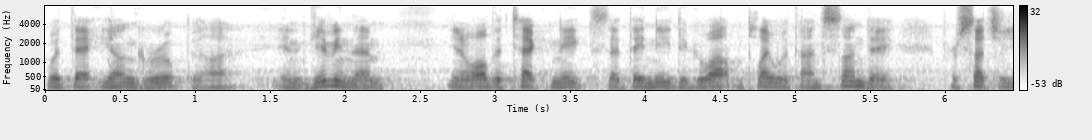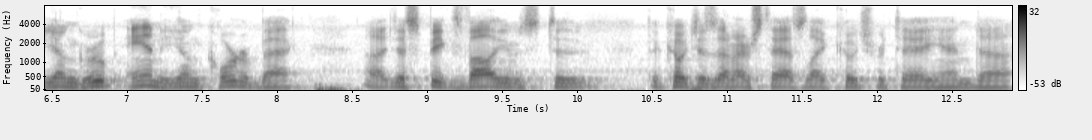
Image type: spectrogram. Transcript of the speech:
with that young group, uh, and giving them, you know, all the techniques that they need to go out and play with on Sunday for such a young group and a young quarterback. Uh, just speaks volumes to the coaches on our staffs like Coach Rattay and uh,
